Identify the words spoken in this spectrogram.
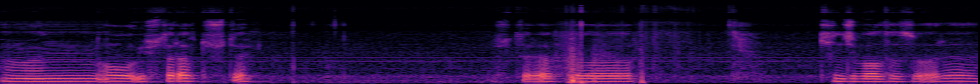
Hemen o üst taraf düştü. Üst tarafta ikinci baltası var ha.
